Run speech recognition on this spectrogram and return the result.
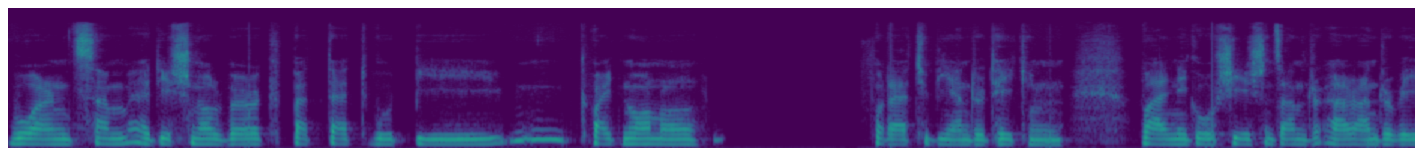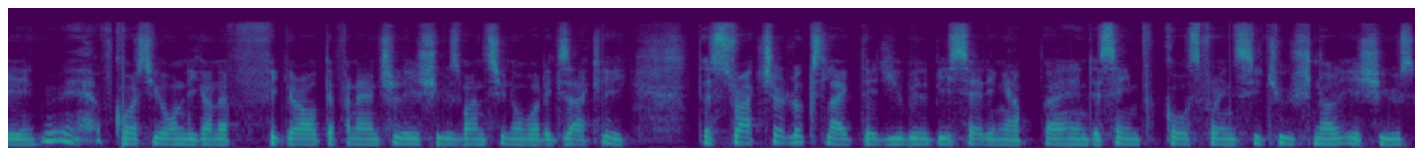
warrant some additional work, but that would be quite normal for that to be undertaken while negotiations under, are underway. Of course, you're only going to figure out the financial issues once you know what exactly the structure looks like that you will be setting up, uh, and the same goes for institutional issues.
